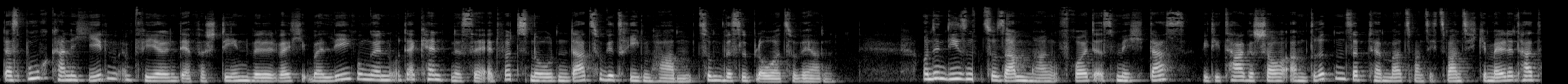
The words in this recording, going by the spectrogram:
Das Buch kann ich jedem empfehlen, der verstehen will, welche Überlegungen und Erkenntnisse Edward Snowden dazu getrieben haben, zum Whistleblower zu werden. Und in diesem Zusammenhang freute es mich, dass, wie die Tagesschau am 3. September 2020 gemeldet hat,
